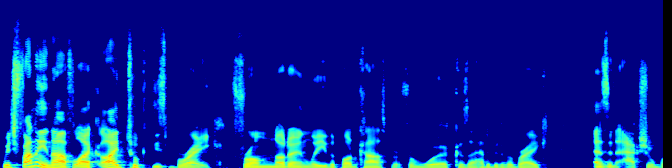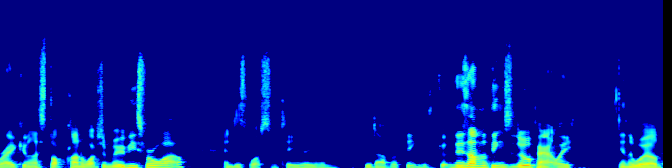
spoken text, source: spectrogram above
Which, funny enough, like I took this break from not only the podcast but from work because I had a bit of a break as an actual break, and I stopped kind of watching movies for a while and just watched some TV and did other things. There's other things to do apparently in the world,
